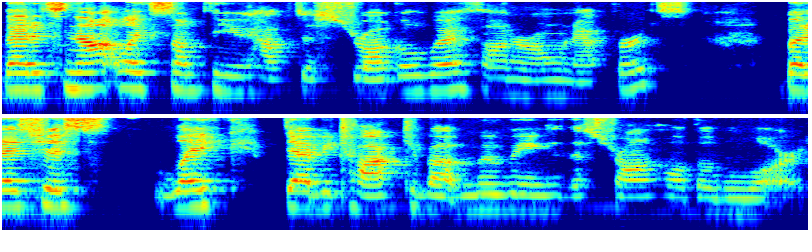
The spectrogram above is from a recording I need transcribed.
that it's not like something you have to struggle with on our own efforts, but it's just like Debbie talked about moving into the stronghold of the Lord,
